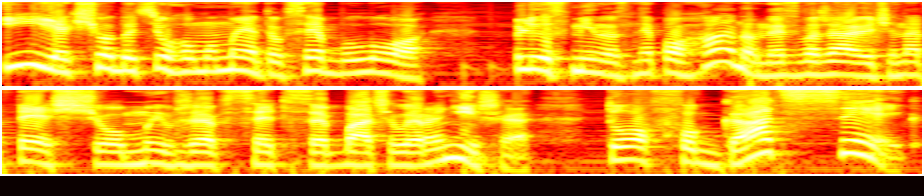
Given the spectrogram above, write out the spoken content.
І якщо до цього моменту все було плюс-мінус непогано, незважаючи на те, що ми вже все це бачили раніше, то for God's sake,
